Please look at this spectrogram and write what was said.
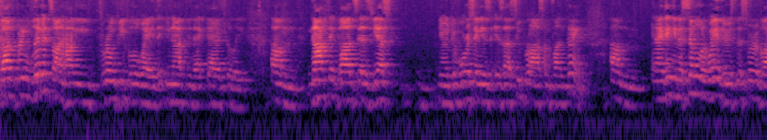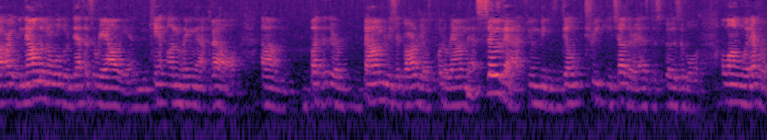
God's putting limits on how you throw people away. That you not do that casually. Um, not that God says yes, you know, divorcing is, is a super awesome fun thing. Um, and I think in a similar way, there's this sort of, all right, we now live in a world where death is a reality, and you can't unring that bell. Um, but that there are boundaries or guardrails put around that so that human beings don't treat each other as disposable along whatever lines.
